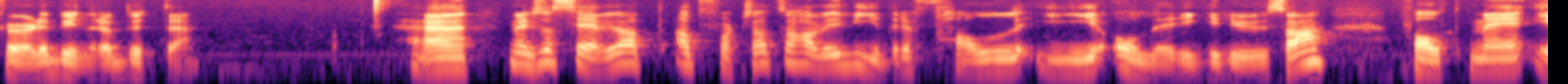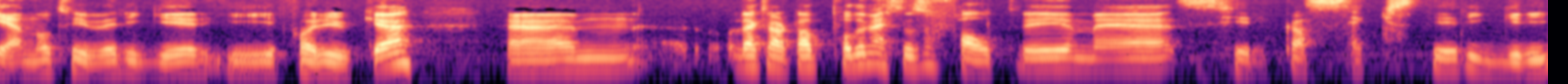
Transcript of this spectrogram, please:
før det begynner å butte. Men så ser vi jo at, at, fortsatt så har vi videre fall i oljerigger i USA. Falt med 21 rigger i forrige uke. Det er klart at På det meste så falt vi med ca. 60 rigger i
